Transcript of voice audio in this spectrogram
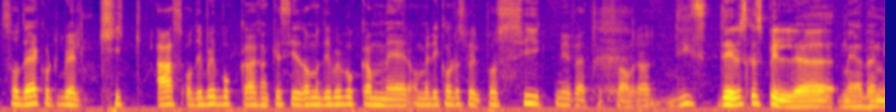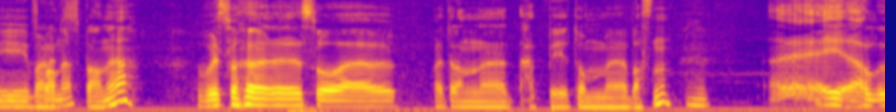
Så det kommer til å bli helt kickass. Og de blir booka, jeg kan ikke si det, men de blir booka mer og mer. De kommer til å spille på sykt mye fete festivaler i år. De, dere skal spille med dem i Spania. Spania? Hvor vi så, så eh, Hva heter han? eh, Happy Tom Bassen? Bassen? Hei, jeg hadde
